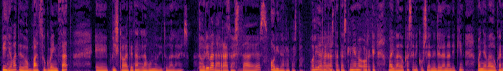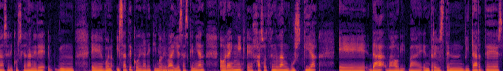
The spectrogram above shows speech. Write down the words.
pila bat edo batzuk behintzat e, pixka batetan lagundu ditu dela, ez? Eta hori bada arrakasta, ez? Hori da arrakasta. Hori da eh? arrakasta, eta azkenean horrek, bai, badauka zer ikusia nire lanarekin, baina badaukana zer ikusia da nire, mm, e, bueno, izateko erarekin ere, bai, ez, azkenean, orainik e, jasotzen dudan guztia, e, da, ba, hori, ba, entrevisten bitartez,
